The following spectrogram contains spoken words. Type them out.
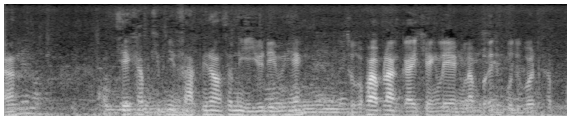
อะโอเคครับ คลิปนี้ฝากพี่น้องสำนีอยู่ดีไหมแฮงสุขภาพร่างกายแข็งแรงลำเบิดทุกคนทุกคนครับผม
